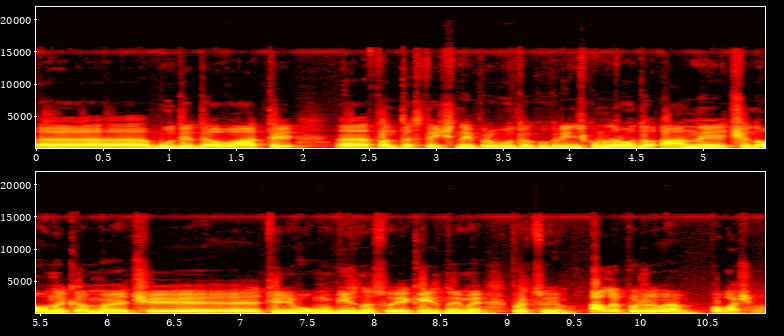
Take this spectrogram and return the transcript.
е, буде давати е, фантастичний прибуток українському народу, а не чиновникам чи тіньовому бізнесу, який з ними працює. Але поживемо, побачимо.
